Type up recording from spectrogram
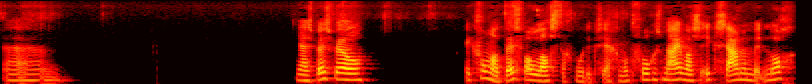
Ehm, ja, is best wel. Ik vond dat best wel lastig, moet ik zeggen. Want volgens mij was ik samen met nog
